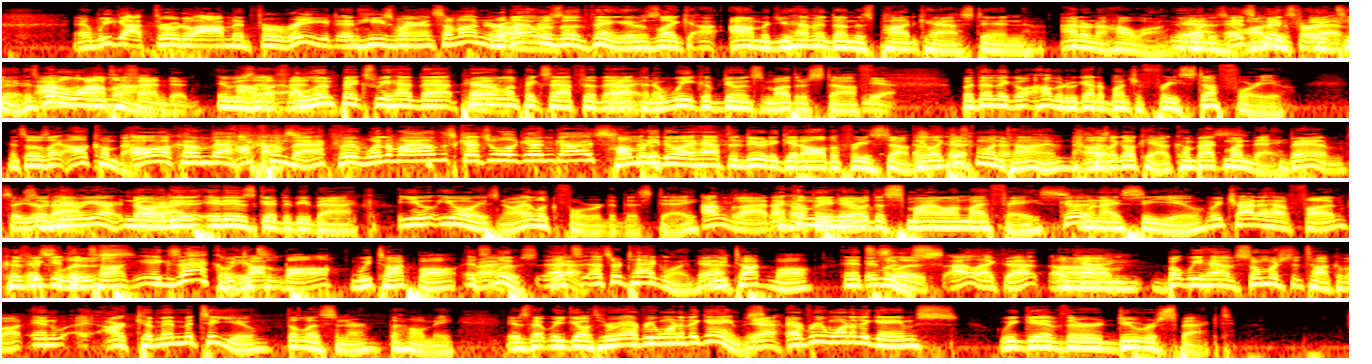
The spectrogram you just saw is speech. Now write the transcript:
and we got through to Ahmed Fareed, and he's wearing some Under Well, that was the thing. It was like uh, Ahmed, you haven't done this podcast in I don't know how long. Yeah, what is it? it's been August forever. 18th. It's been a I'm- long I'm time. offended. It was uh, offended. Olympics. We had that. Paralympics after that, Right. and a week of doing some other stuff. Yeah. But then they go, Ahmed, we got a bunch of free stuff for you. And so I was like, I'll come back. Oh, I'll come back. I'll come back. Wait, when am I on the schedule again, guys? How many do I have to do to get all the free stuff? They're like, just one time. I was like, okay, I'll come back Monday. Bam. So you're so back. here we are. No, it right. is, it is good to be back. You you always know. I look forward to this day. I'm glad. I come hope in here do. with a smile on my face Good. when I see you. We try to have fun Because we get loose. to talk exactly. We It's- talk ball. We talk ball. It's Right. loose. That's Yeah. that's our tagline. Yeah. We talk ball and it's, It's loose. I like that. Okay. Um, but we have so much to talk about, and our commitment to you, the listener, the homie, is that we go through every one of the games. Yeah. Every one of the games, we give their due respect.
